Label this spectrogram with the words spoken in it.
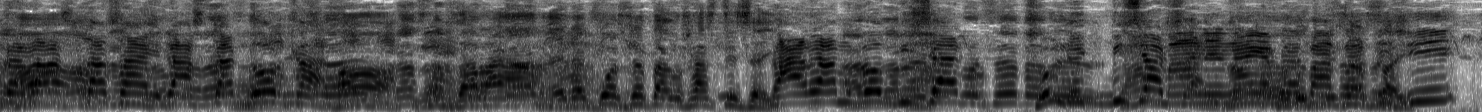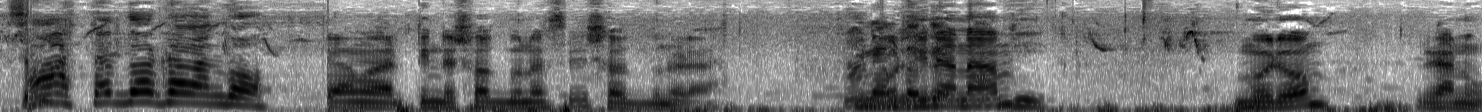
আমরা রাস্তা চাই রাস্তার দরকার। হ্যাঁ, যারা এটা করছে তাকে শাস্তি চাই। তার আমরা বিচার সঠিক বিচার চাই। রাস্তার দরকার আঙ্গ। আমার তিনটা বোন আছে বোনেরা মর্জিনা নাম ময়রম রানু।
